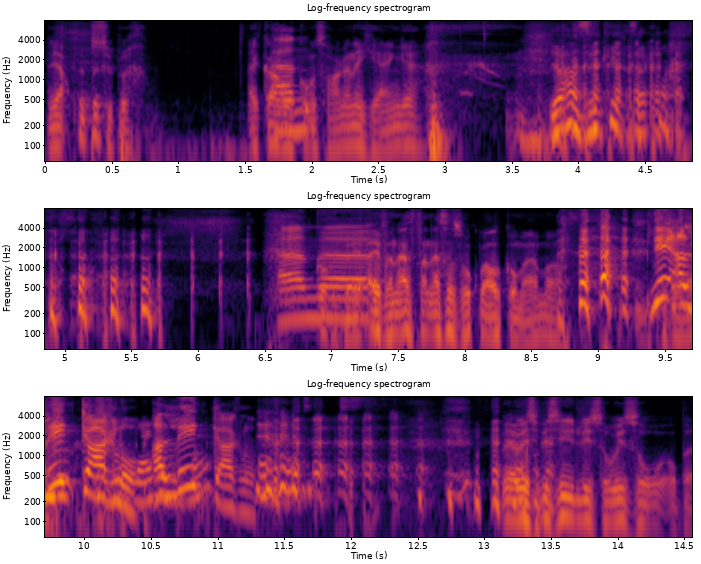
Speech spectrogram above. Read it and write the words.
ja, super. Ik kan En- ook eens hangen in Gengen. Ja, zeker. Zeg maar. En, Kom eh. Hey, Van, Vanessa is ook welkom, hè, maar... nee, alleen Carlo. Alleen? Carlo. we, zien jullie sowieso op... eh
